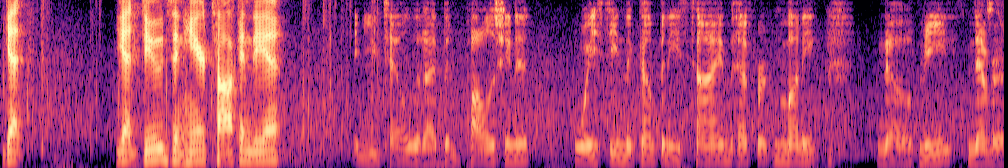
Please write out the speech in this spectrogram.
You got you got dudes in here talking to you. Can you tell that I've been polishing it? Wasting the company's time, effort, and money? No, me, never.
